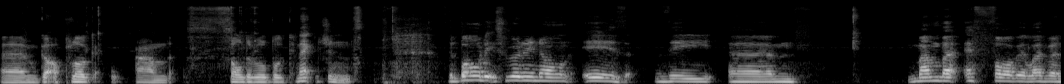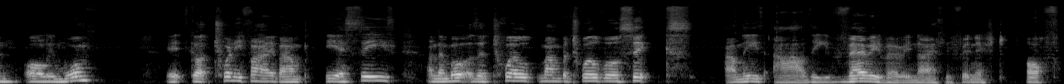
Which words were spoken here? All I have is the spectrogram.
um, got a plug and solderable connections. The board it's running on is the um, Mamba F411 all-in-one. It's got 25 amp ESCs and the motor the 12 Mamba 1206 and these are the very very nicely finished off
